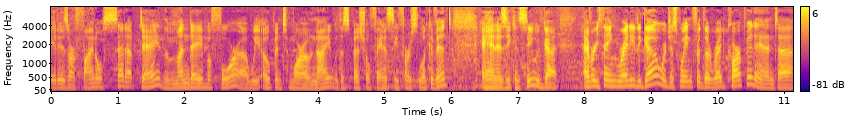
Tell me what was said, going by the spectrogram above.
It is our final setup day, the Monday before. Uh, we open tomorrow night with a special Fantasy First Look event. And as you can see, we've got everything ready to go. We're just waiting for the red carpet and uh,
